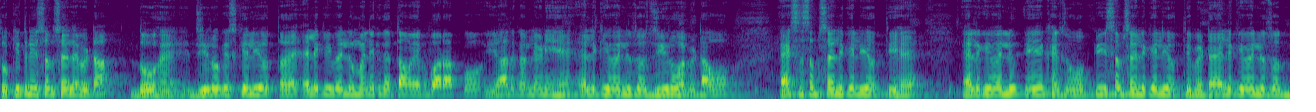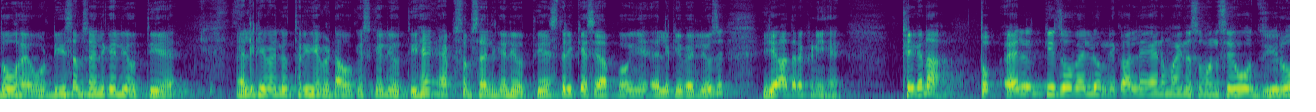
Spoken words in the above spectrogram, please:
तो कितनी सब सेल है बेटा? दो है। ज़ीरो किसके लिए होता है? एल की वैल्यू मैं लिख देता हूँ, एक बार आपको याद कर लेनी है। एल की वैल्यू जो ज़ीरो है बेटा, वो एस सब सेल के लिए होती है। एल की वैल्यू एक है जो वो पी सब सेल के लिए होती है बेटा। एल की वैल्यू जो दो है, वो डी सब सेल के लिए होती है। एल की वैल्यू थ्री है बेटा, वो किसके लिए होती है? एफ़ सब सेल के लिए होती है। इस तरीके से आपको ये एल की वैल्यूज़ याद रखनी है। ठीक है ना? तो एल की जो वैल्यू हम निकाल लें एन माइनस वन से वो ज़ीरो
